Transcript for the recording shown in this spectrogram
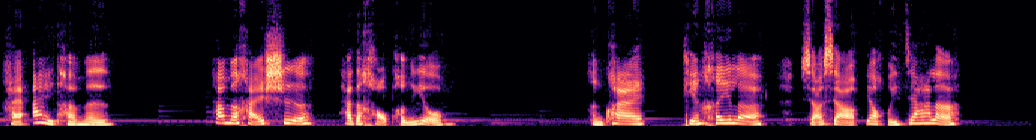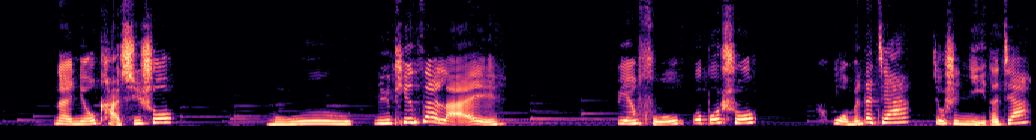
还爱他们，他们还是他的好朋友。很快天黑了，小小要回家了。奶牛卡西说：“母，明天再来。”蝙蝠波波说：“我们的家就是你的家。”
